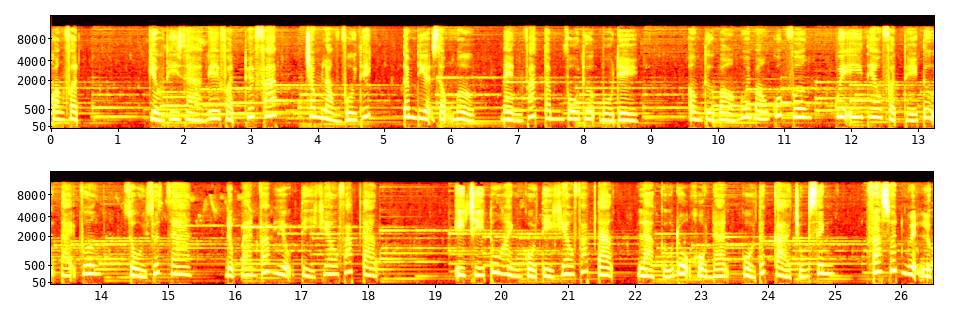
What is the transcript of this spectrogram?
quang Phật. Kiều Thi Già nghe Phật thuyết Pháp, trong lòng vui thích, tâm địa rộng mở, bèn phát tâm vô thượng Bồ Đề. Ông từ bỏ ngôi báu quốc vương, quy y theo Phật Thế Tự Tại Vương, rồi xuất gia, được ban pháp hiệu tỷ kheo Pháp Tạng. Ý chí tu hành của tỷ kheo Pháp Tạng là cứu độ khổ nạn của tất cả chúng sinh, phát xuất nguyện lực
